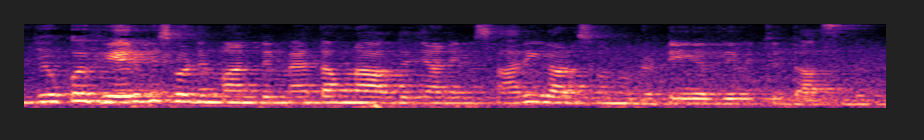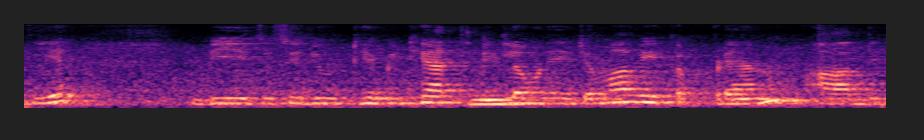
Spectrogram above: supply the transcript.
ਜੋ ਕੋਈ ਫੇਰ ਵੀ ਤੁਹਾਡੇ ਮਨ ਦੇ ਮੈਂ ਤਾਂ ਹੁਣ ਆਪਦੇ ਜਾਣੇ ਵੀ ਸਾਰੀ ਗੱਲ ਤੁਹਾਨੂੰ ਡਿਟੇਲ ਦੇ ਵਿੱਚ ਦੱਸ ਦਿੱਤੀ ਹੈ। ਵੀ ਤੁਸੀਂ ਝੂਠੇ ਮਿੱਠੇ ਹੱਥ ਨਹੀਂ ਲਾਉਣੇ, ਜਮਾ ਵੀ ਕੱਪੜਿਆਂ ਨੂੰ ਆਪਦੇ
